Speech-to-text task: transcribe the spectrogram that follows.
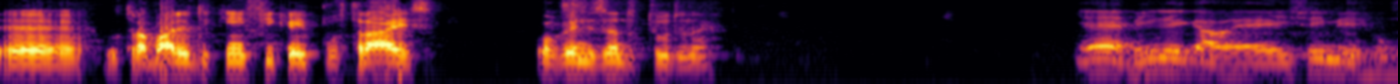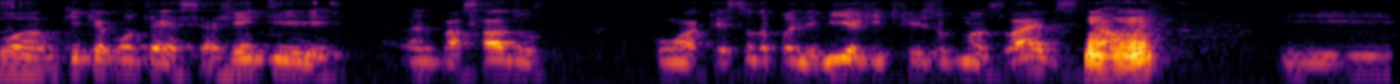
é, o trabalho de quem fica aí por trás, organizando tudo, né? É, bem legal. É isso aí mesmo, Juan. O que que acontece? A gente, ano passado, com a questão da pandemia, a gente fez algumas lives e uhum. tal, e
